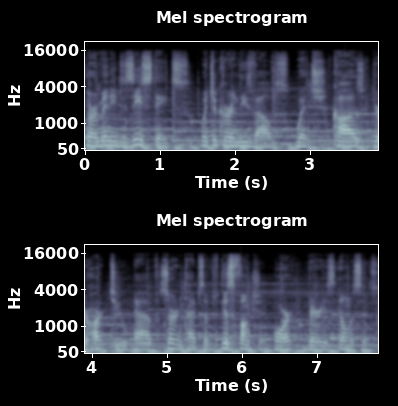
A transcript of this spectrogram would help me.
there are many disease states which occur in these valves which cause your heart to have certain types of dysfunction or various illnesses.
